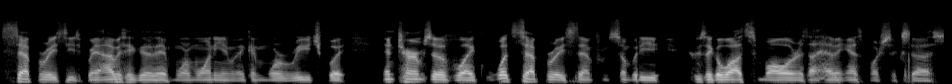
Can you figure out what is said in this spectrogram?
separates these brands? Obviously, they have more money and like, and more reach, but in terms of like what separates them from somebody who's like a lot smaller and is not having as much success?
